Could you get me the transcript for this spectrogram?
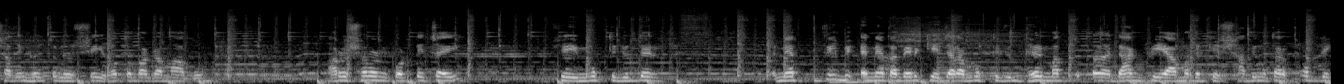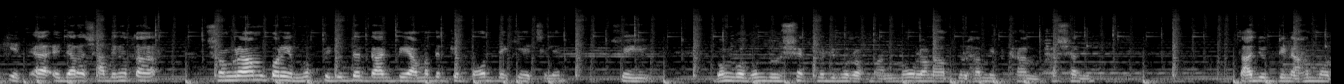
স্বাধীন হয়েছিল সেই হতবাগা মা বোন। আরও স্মরণ করতে চাই সেই মুক্তিযুদ্ধের নেত- নেত্রী নেতাদেরকে যারা মুক্তিযুদ্ধের ডাক দিয়ে আমাদেরকে স্বাধীনতার পথ দেখিয়ে যারা স্বাধীনতা সংগ্রাম করে মুক্তিযুদ্ধের ডাক দিয়ে আমাদেরকে পথ দেখিয়েছিলেন সেই বঙ্গবন্ধু শেখ মুজিবুর রহমান, মৌলানা আব্দুল হামিদ খান ভাসানী, তাজউদ্দিন আহমদ,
